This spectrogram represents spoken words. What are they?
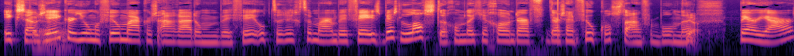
Ik zou hebben. zeker jonge filmmakers aanraden om een BV op te richten. Maar een BV is best lastig, omdat je gewoon daar, daar zijn veel kosten aan verbonden Ja. Per jaar.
